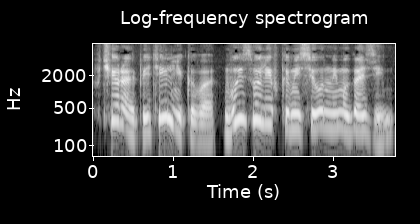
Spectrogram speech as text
Вчера Петельникова вызвали в комиссионный магазин.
